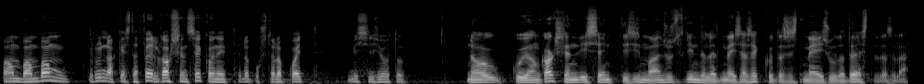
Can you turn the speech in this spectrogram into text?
pam,, pamm-pamm-pamm, rünnak kestab veel kakskümmend sekundit, lõpuks tuleb kott. mis siis juhtub? no kui on kakskümmend viis senti, siis ma olen suhteliselt kindel, et me ei saa sekkuda, sest me ei suuda tõestada seda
